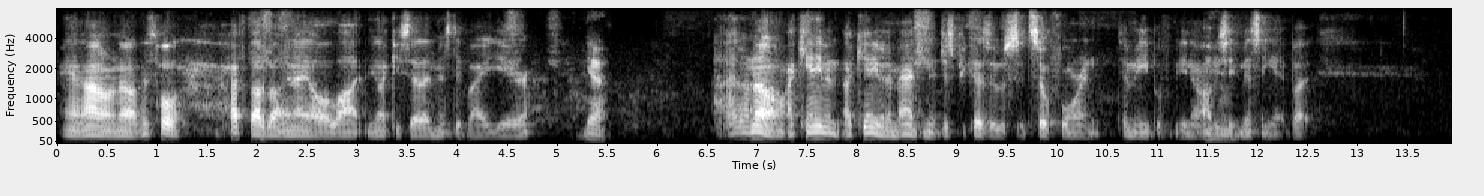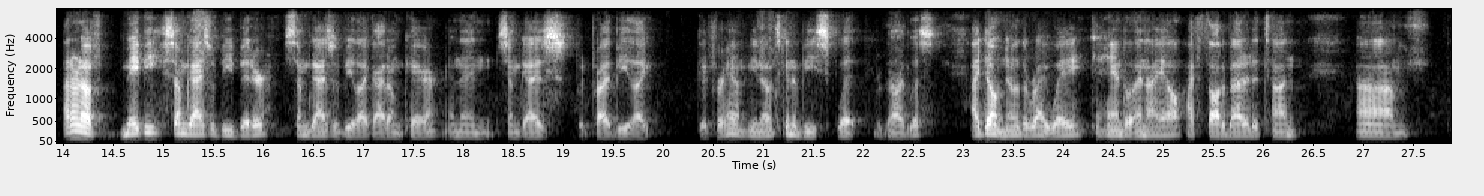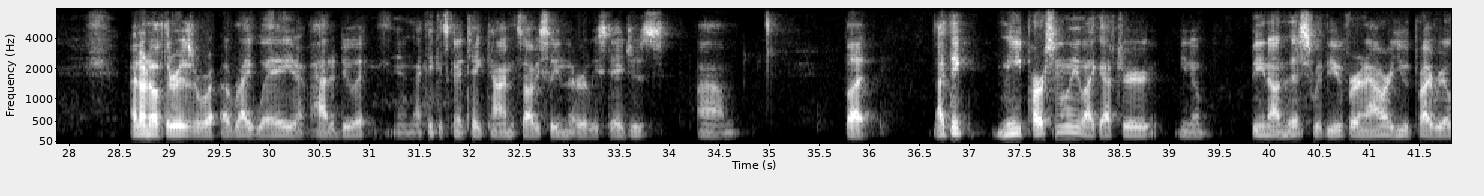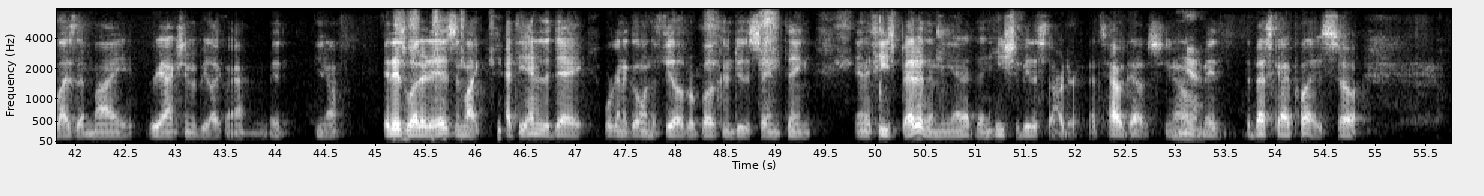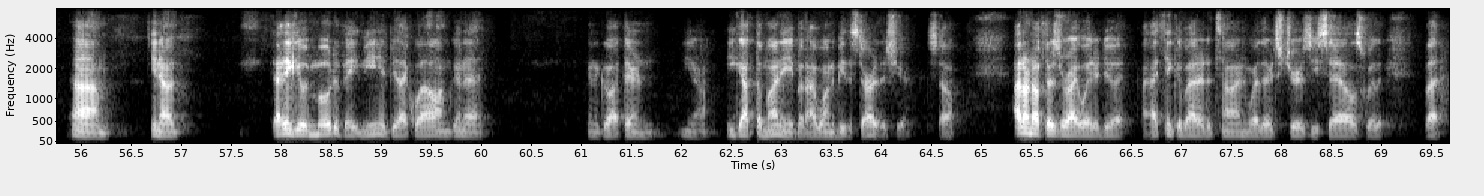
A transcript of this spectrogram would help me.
Man, I don't know. This whole I've thought about NIL a lot. Like you said, I missed it by a year. Yeah. I don't know. I can't even I can't even imagine it just because it was it's so foreign to me. You know, obviously mm-hmm. missing it, but I don't know if maybe some guys would be bitter. Some guys would be like, I don't care, and then some guys would probably be like, good for him. You know, it's going to be split regardless. I don't know the right way to handle NIL. I've thought about it a ton. Um, I don't know if there is a, a, right way of how to do it, and I think it's going to take time. It's obviously in the early stages, um, but I think me personally, like after you know being on this with you for an hour, you would probably realize that my reaction would be like, man, it you know, it is what it is, and like at the end of the day, we're going to go in the field. We're both going to do the same thing, and if he's better than me at it, then he should be the starter. That's how it goes. You know, yeah. the best guy plays. So, um, you know, I think it would motivate me. It'd be like, well, I'm gonna gonna go out there and you know, he got the money, but I want to be the starter this year. So, I don't know if there's a right way to do it. I think about it a ton, whether it's jersey sales, whether, but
